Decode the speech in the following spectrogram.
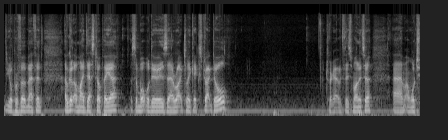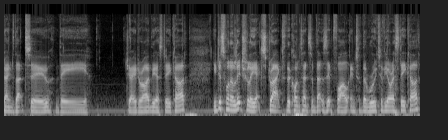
your preferred method. I've got it on my desktop here. So what we'll do is uh, right click extract all. Drag out to this monitor um, and we'll change that to the J drive, the SD card. You just want to literally extract the contents of that zip file into the root of your SD card.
